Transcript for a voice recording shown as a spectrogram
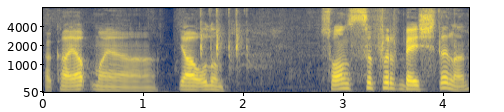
Şaka yapma ya. Ya oğlum. Son 0-5'te lan.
